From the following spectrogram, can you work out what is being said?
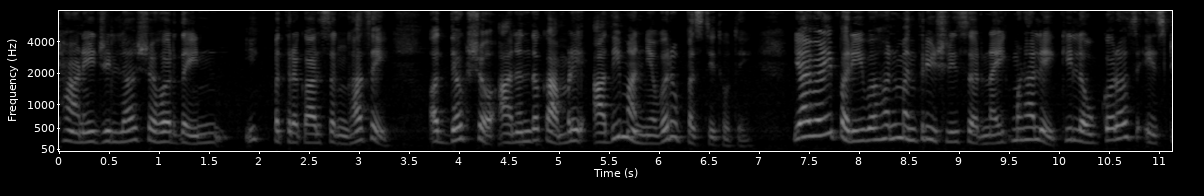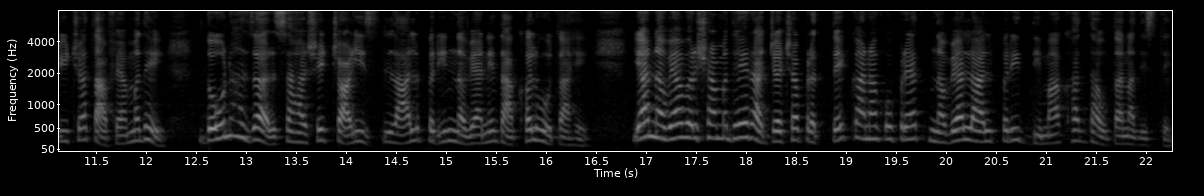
ठाणे जिल्हा शहर दैन जागतिक पत्रकार संघाचे अध्यक्ष आनंद कांबळे आदी मान्यवर उपस्थित होते. यावेळी परिवहन मंत्री श्री सरनाईक म्हणाले की लवकरच एस टीच्या ताफ्यामध्ये दोन हजार सहाशे चाळीस लाल परी नव्याने दाखल होत आहे. या नव्या वर्षामध्ये राज्याच्या प्रत्येक कानाकोपऱ्यात नव्या लाल परी दिमाखात धावताना दिसतील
